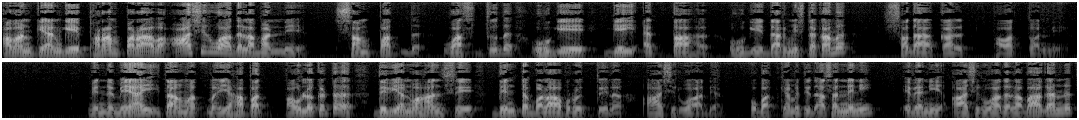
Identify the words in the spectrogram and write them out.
අවන්කයන්ගේ පරම්පරාව ආශිර්වාද ලබන්නේය. සම්පත්ද වස්තුද ඔහුගේ ගෙයි ඇත්තාහ ඔහුගේ ධර්මිෂ්ඨකම සදාකල් පවත්වන්නේ. මෙන්න මෙයයි ඉතාමත්ම යහපත් පවුලකට දෙවියන් වහන්සේ දෙන්ට බලාපොරොත්වෙන ආශිරවාදයන්. ඔබත් කැමති දසන්නෙන එවැනි ආශිරවාද ලබාගන්නට.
